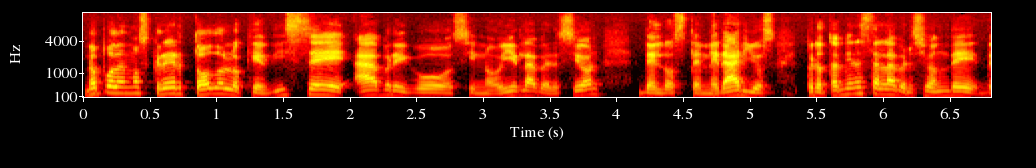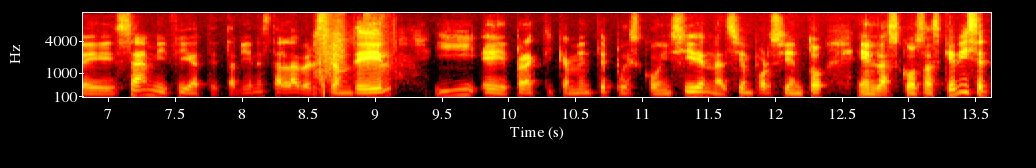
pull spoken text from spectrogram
no podemos creer todo lo que dice Ábrego sin oír la versión de los temerarios, pero también está la versión de, de Sammy, fíjate, también está la versión de él y eh, prácticamente pues coinciden al 100% en las cosas que dicen.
